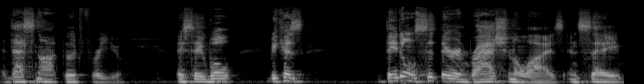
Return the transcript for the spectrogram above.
And that's not good for you. They say, well, because they don't sit there and rationalize and say,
